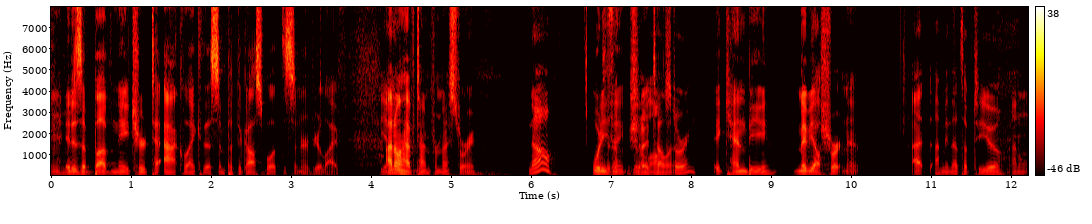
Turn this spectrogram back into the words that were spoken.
Mm-hmm. it is above nature to act like this and put the gospel at the center of your life Yeah. I don't have time for my story. No. What do you it a- think? Should I I a long tell it? story? It can be. Maybe I'll shorten it. I I mean that's up to you. I don't.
